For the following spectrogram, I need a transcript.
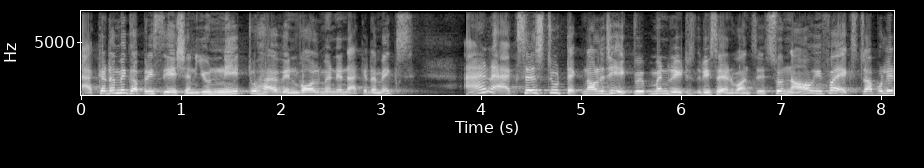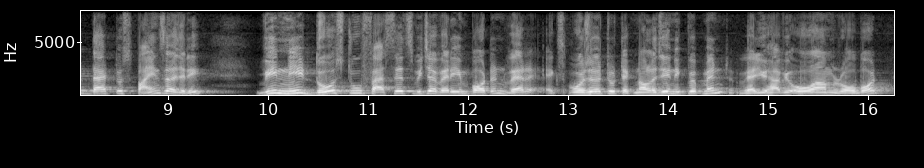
academic appreciation, you need to have involvement in academics and access to technology, equipment, research advances. So now if I extrapolate that to spine surgery, we need those two facets which are very important where exposure to technology and equipment, where you have your O-arm robot,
